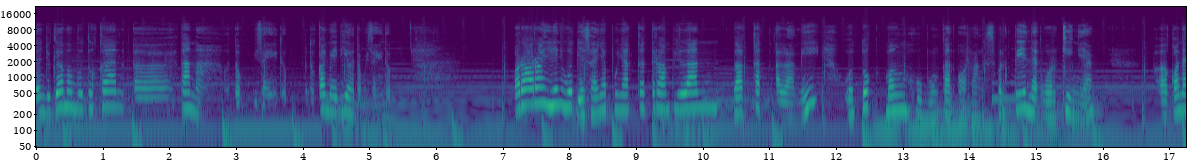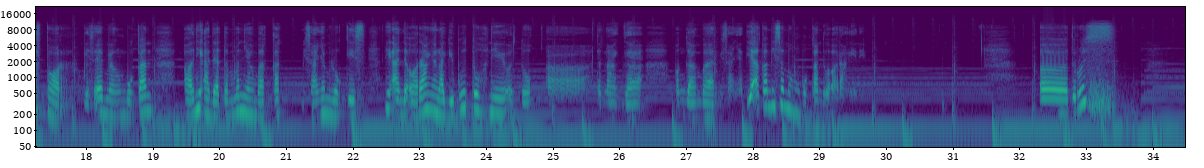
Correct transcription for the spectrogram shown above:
dan juga membutuhkan uh, tanah untuk bisa hidup, membutuhkan media untuk bisa hidup. Orang-orang Yinwood biasanya punya keterampilan bakat alami untuk menghubungkan orang seperti networking ya. Uh, konektor biasanya menghubungkan uh, ini ada teman yang bakat misalnya melukis. Ini ada orang yang lagi butuh nih untuk uh, tenaga penggambar misalnya. Dia akan bisa menghubungkan dua orang ini. Uh, terus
